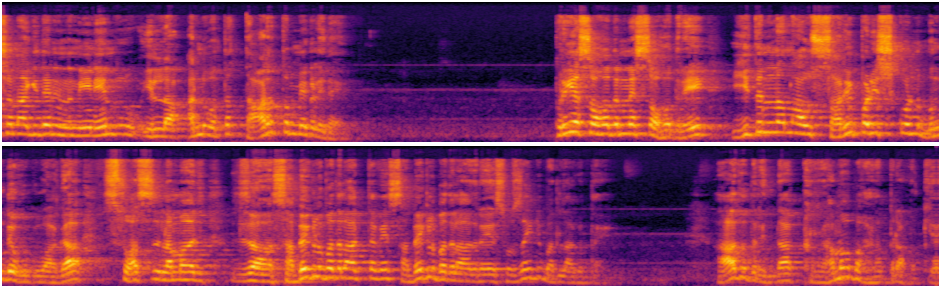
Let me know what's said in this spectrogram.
ಚೆನ್ನಾಗಿದೆ, ನಿನ್ನ ನೀನೇನು ಇಲ್ಲ ಅನ್ನುವಂಥ ತಾರತಮ್ಯಗಳಿದೆ. ಪ್ರಿಯ ಸಹೋದರನೇ, ಸಹೋದರಿ, ಇದನ್ನ ನಾವು ಸರಿಪಡಿಸಿಕೊಂಡು ಮುಂದೆ ಹೋಗುವಾಗ ಸ್ವಸ್ ನಮ್ಮ ಸಭೆಗಳು ಬದಲಾಗ್ತವೆ, ಸಭೆಗಳು ಬದಲಾದರೆ ಸೊಸೈಟಿ ಬದಲಾಗುತ್ತೆ. ಆದುದರಿಂದ ಕ್ರಮ ಬಹಳ ಪ್ರಾಮುಖ್ಯ.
